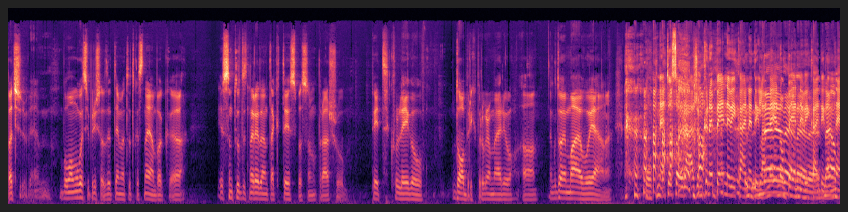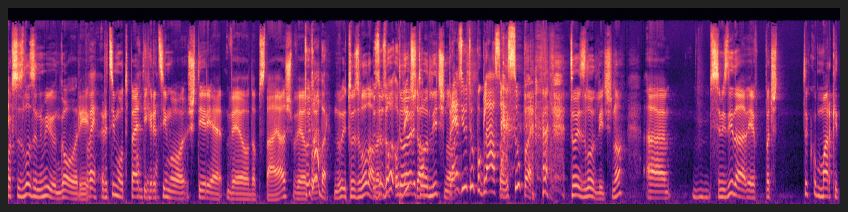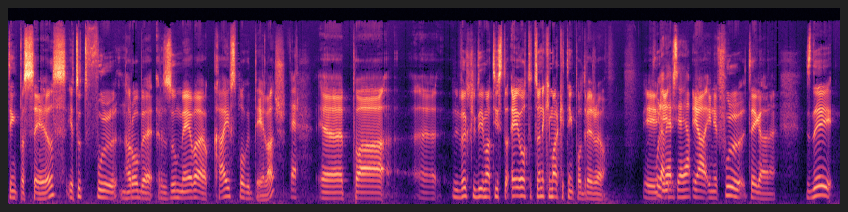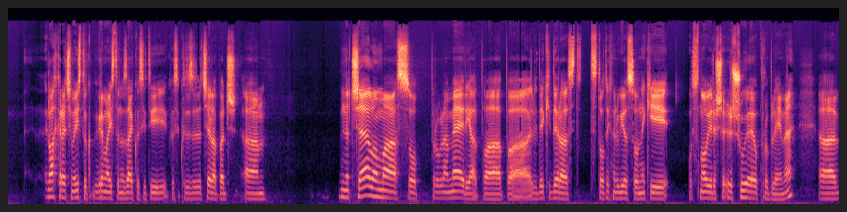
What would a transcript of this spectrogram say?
pač bomo mogoče prišli do teme tudi kasneje, ampak uh, jaz sem tudi naredil en tak test, pa sem vprašal pet kolegov, dobrih programerjev. Uh, Kdo je Maja Vojena? Ne, to so uražen, ker ne ben ne ve, kaj ne dela, ne, no ben ne ve, kaj dela. Ne, Ne, ampak so zelo zanimivi odgovori. Povej. Recimo od petih, Anketa. recimo štirje vejo, da obstajaš. Vejo, To je dobro. No, to je zelo dobro. Zelo- zelo To je- odlično. To je odlično. Brez YouTube glasov, super. to je zelo odlično. Uh, se mi zdi, da je pač tako marketing, pa sales, je tudi ful narobe razumevajo, kaj sploh delaš. Fair. E, pa e, veliko ljudi ima tisto, hej, to je neki marketing, pa odrežejo. In- Fula in- verzija, ja. Ja, in je ful tega. Ne. Zdaj, lahko rečemo isto, gremo isto nazaj, ko si ti, ko si, ko si začela. Pač, um, načeloma so programerji ali pa, pa ljudje, ki delajo s, s to tehnologijo, so neki osnovi reš, rešujejo probleme. Uh,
